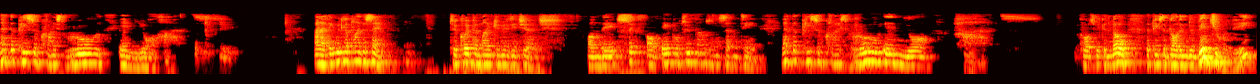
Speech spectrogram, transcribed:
let the peace of Christ rule in your hearts. And I think we can apply the same to Coedpenmaen Community Church on the 6th of April 2017. Let the peace of Christ rule in your hearts. Of course, we can know the peace of God individually,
